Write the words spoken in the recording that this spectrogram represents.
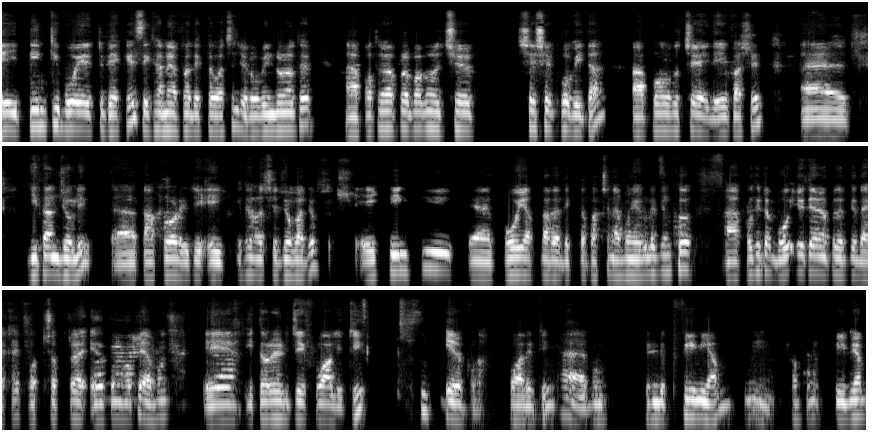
এই তিনটি বইয়ের একটি প্যাকেজ এখানে আপনারা দেখতে পাচ্ছেন যে রবীন্দ্রনাথের প্রথমে আপনারা পাবেন হচ্ছে শেষের কবিতা, তারপর হচ্ছে এই পাশে গীতাঞ্জলি তারপর এই যে এই, এখানে হচ্ছে যোগাযোগ। এই তিনটি বই আপনারা দেখতে পাচ্ছেন এবং এগুলো কিন্তু প্রতিটা বই যদি আমি আপনাদেরকে দেখাই, পশ্চাৎটা এরকম হবে এবং এর ভিতরের যে কোয়ালিটি এরকম কোয়ালিটি হ্যাঁ এবং কিন্তু প্রিমিয়াম সম্পূর্ণ প্রিমিয়াম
